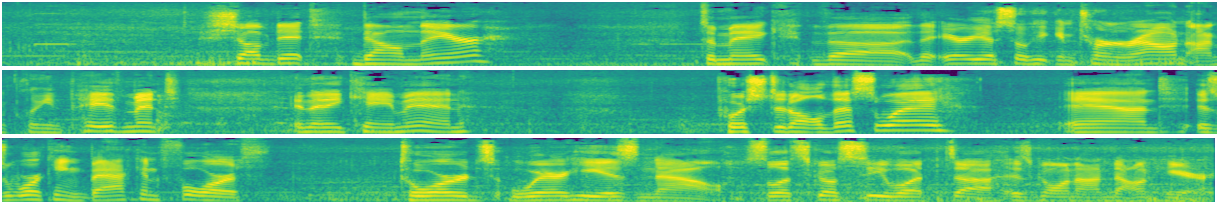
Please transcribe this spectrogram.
shoved it down there, to make the, the area so he can turn around on clean pavement. And then he came in, pushed it all this way, and is working back and forth towards where he is now. So let's go see what uh, is going on down here.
